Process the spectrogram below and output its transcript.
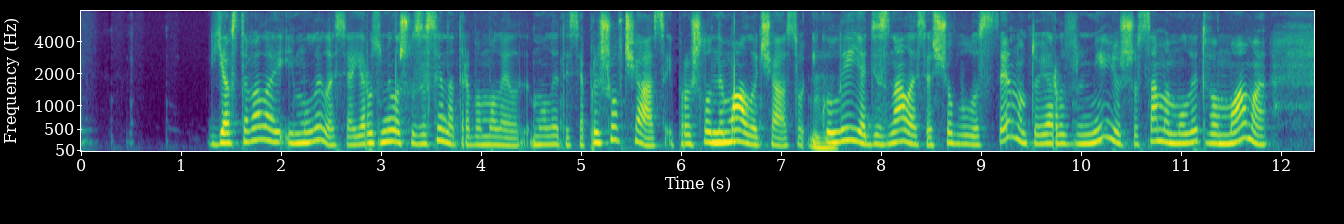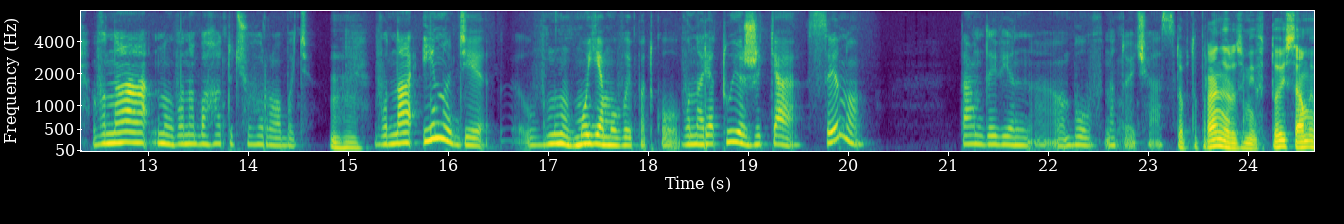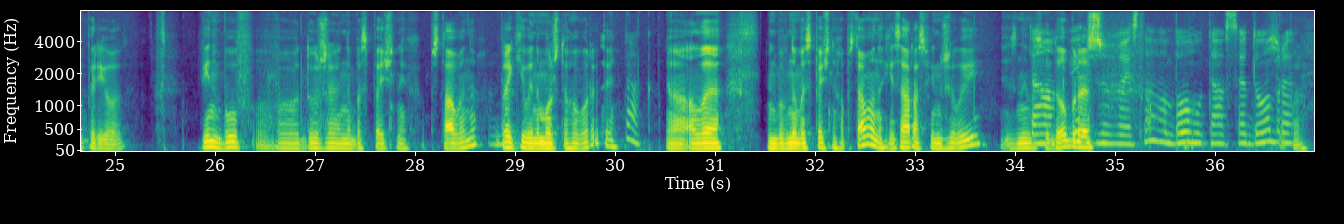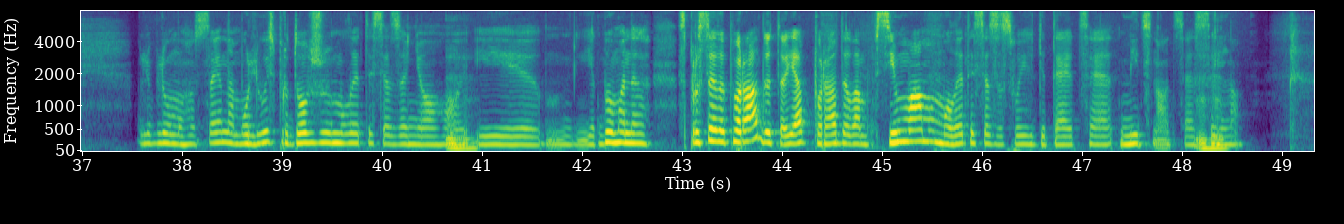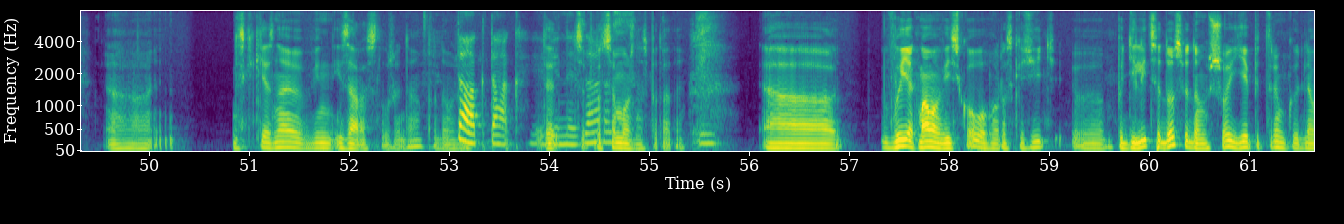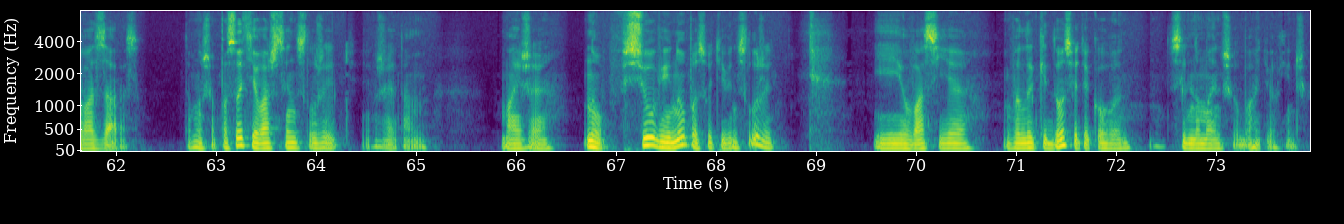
я вставала і молилася. Я розуміла, що за сина треба моли- молитися. Прийшов час, і пройшло немало часу. І коли я дізналася, що було з сином, то я розумію, що саме молитва мами, вона, ну, вона багато чого робить. Угу. Вона іноді, в, ну, в моєму випадку, вона рятує життя сину там, де він е, був на той час. Тобто, правильно розумів, в той самий період він був в дуже небезпечних обставинах, Да. про які ви не можете говорити, Так, але він був в небезпечних обставинах, і зараз він живий, з ним все добре. він живий. Слава Богу, та все добре. Супер. Люблю мого сина, молюсь, продовжую молитися за нього. Мгм. І якби мене спросили пораду, то я б порадила всім мамам молитися за своїх дітей. Це міцно, це сильно. А, наскільки я знаю, він і зараз служить, да? Продовжує? Так, так. Він і це, зараз. Про це можна спитати. А, ви, як мама військового, розкажіть, е, поділіться досвідом, що є підтримкою для вас зараз. Тому що, по суті, ваш син служить вже там майже ну, всю війну, по суті, він служить. І у вас є великий досвід, якого сильно менше у багатьох інших.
